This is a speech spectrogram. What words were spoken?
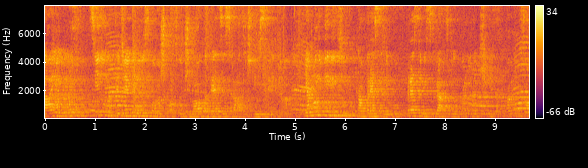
daje u cilju napređenja uslova školskog života dece sa različitim smetama. Ja molim Milicu kao predstavnicu gradske uprave da čini zahvalnicu.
